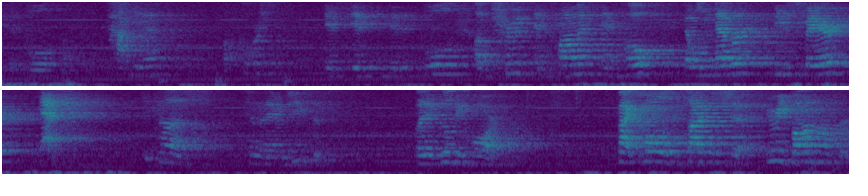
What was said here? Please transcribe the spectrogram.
Is it full of happiness? Of course. Is, is, is it full of truth and promise and hope that will never be despaired? Yes. Because in the name of Jesus. But it will be hard. In fact, call of discipleship. You read Bonhoeffer.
